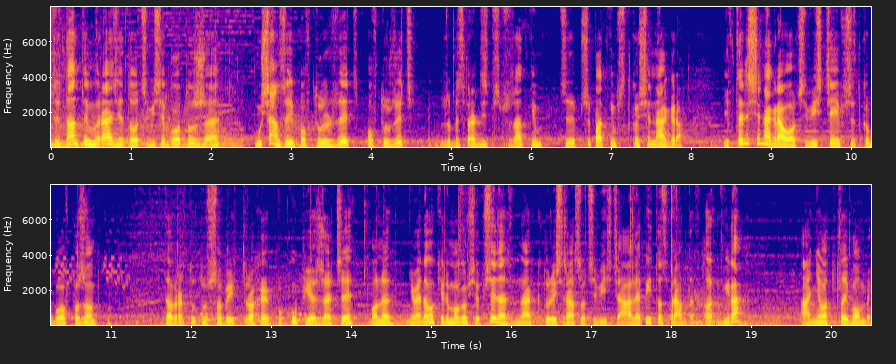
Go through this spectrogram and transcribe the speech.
Przy tamtym razie to oczywiście było to, że musiałem sobie powtórzyć, powtórzyć, żeby sprawdzić czy przypadkiem, czy przypadkiem wszystko się nagra. I wtedy się nagrało oczywiście i wszystko było w porządku. Dobra, tu, tu sobie trochę pokupię rzeczy, bo one nie wiadomo kiedy mogą się przydać, na któryś raz oczywiście, a lepiej to sprawdzę. O, chwila? A, nie ma tutaj bomby.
